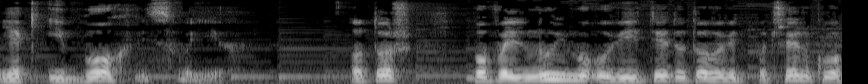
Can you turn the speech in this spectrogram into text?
як і Бог від своїх. Отож, попильнуймо увійти до того відпочинку,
